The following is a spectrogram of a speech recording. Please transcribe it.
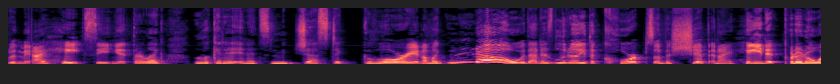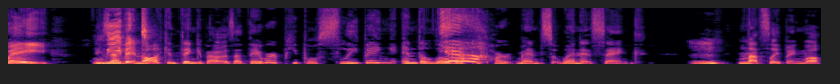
with me. I hate seeing it. They're like, look at it in its majestic glory. And I'm like, no, that is literally the corpse of a ship, and I hate it. Put it away. Leave Exactly. it. And all I can think about is that there were people sleeping in the lower Yeah. compartments when it sank. Mm. not sleeping. Well,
